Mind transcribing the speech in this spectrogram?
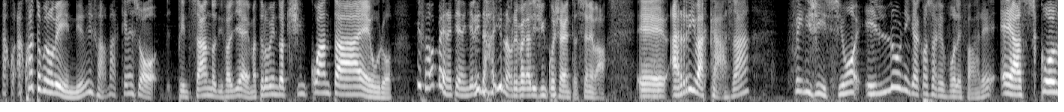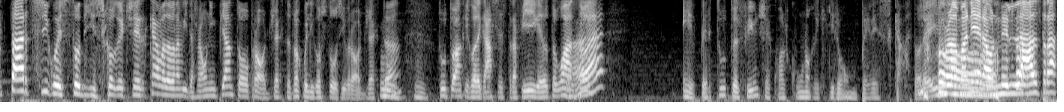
a, a quanto me lo vendi? E lui fa: Ma che ne so, pensando di fargli, eh, ma te lo vendo a 50 euro. Gli fa: Va bene, tieni, glieli dai. Io ne avrei pagati 500 e se ne va. Eh, arriva a casa. Felicissimo, e l'unica cosa che vuole fare è ascoltarsi questo disco che cercava da una vita. C'ha un impianto project, però quelli costosi project. Mm, eh? mm. tutto anche con le casse strafighe, tutto quanto, Eh? eh? E per tutto il film c'è qualcuno che gli rompe le scatole. In una maniera o nell'altra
